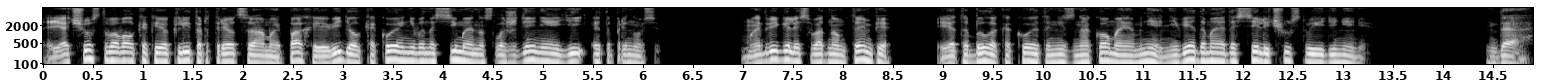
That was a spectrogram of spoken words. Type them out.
Я чувствовал, как ее клитор трется о мой пах, и видел, какое невыносимое наслаждение ей это приносит. Мы двигались в одном темпе, и это было какое-то незнакомое мне, неведомое доселе чувство единения. «Да,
